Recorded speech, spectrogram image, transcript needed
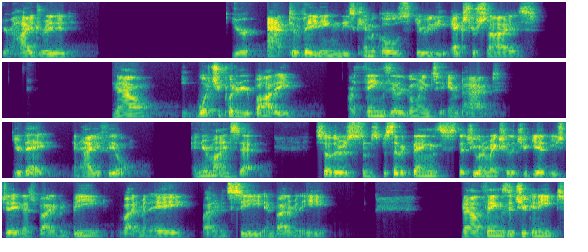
you're hydrated, you're activating these chemicals through the exercise. Now, what you put in your body are things that are going to impact your day and how you feel and your mindset. So there's some specific things that you want to make sure that you get each day, and that's vitamin B, vitamin A, vitamin C, and vitamin E. Now, things that you can eat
